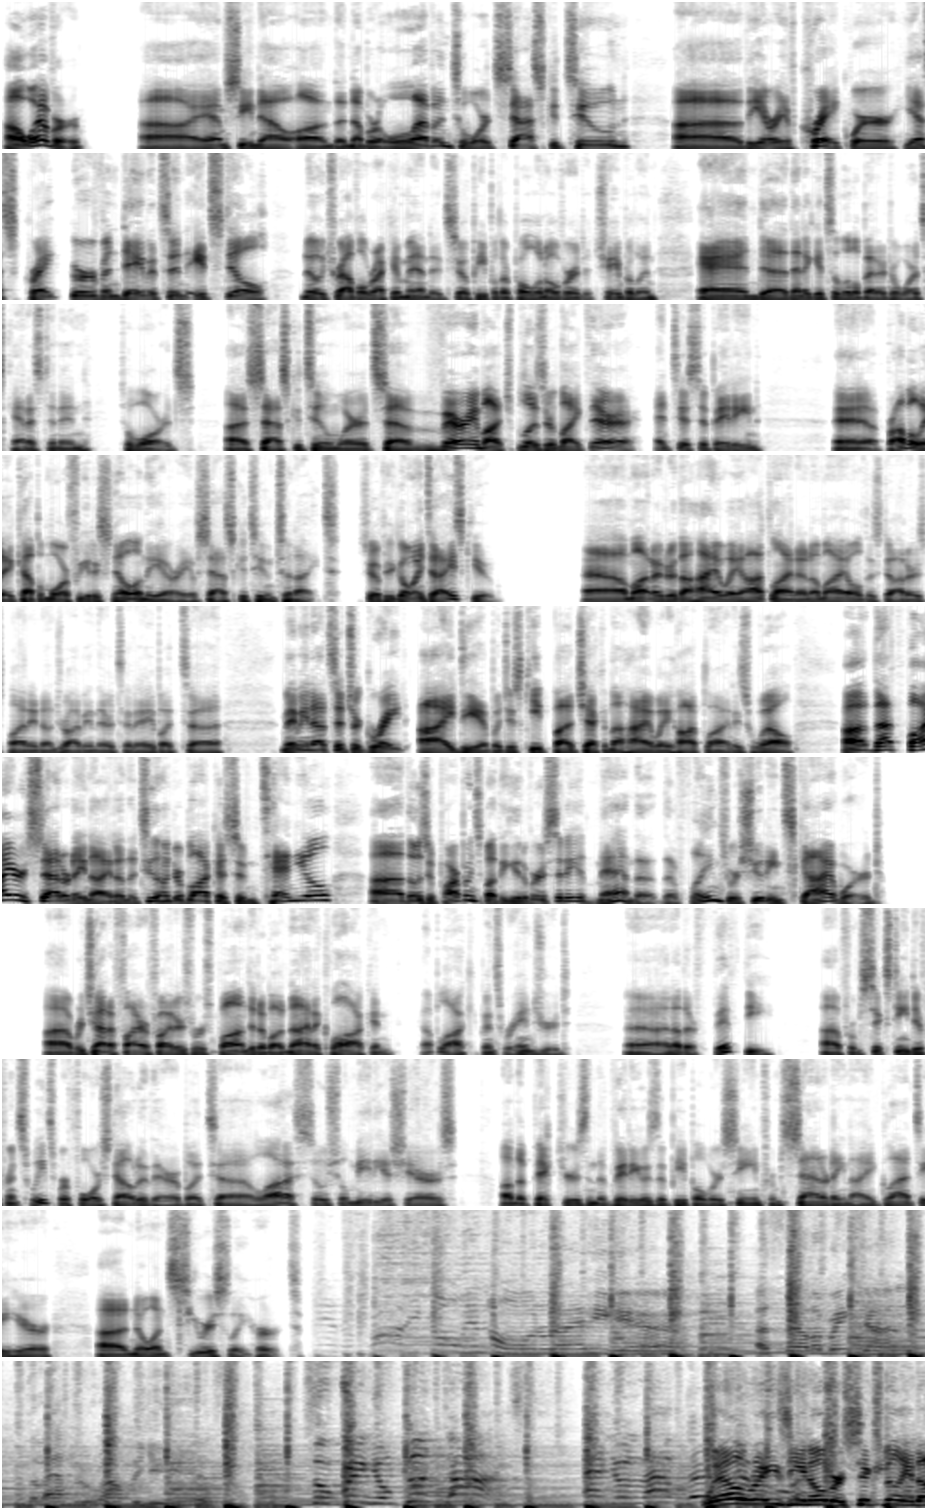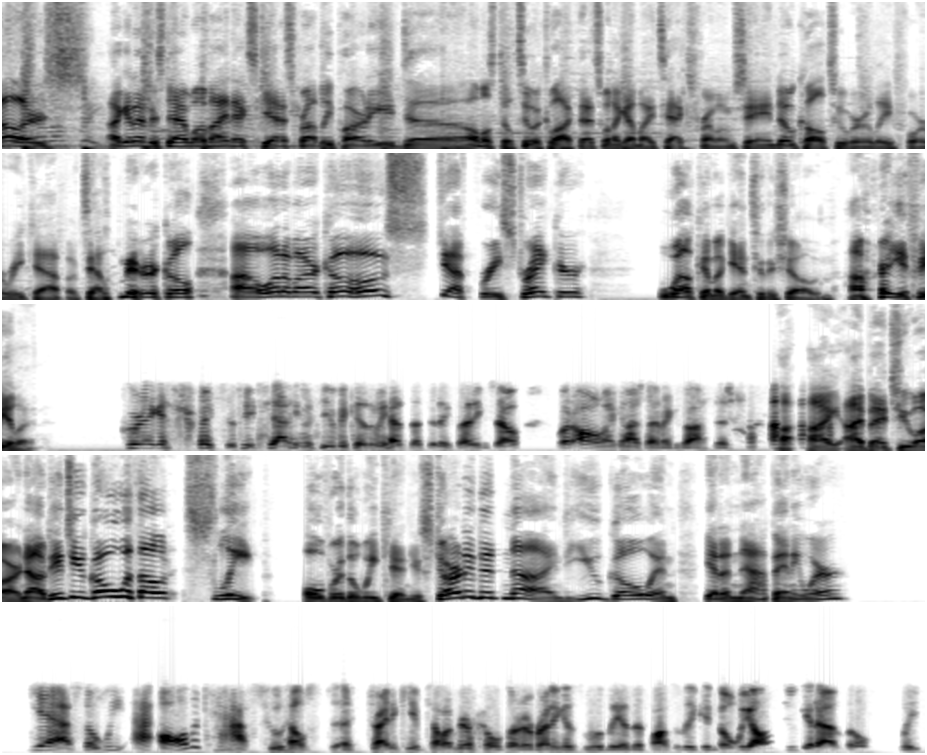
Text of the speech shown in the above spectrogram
However, I am seeing now on the number 11 towards Saskatoon, uh, the area of Craik, where, yes, Craik, Girvan, Davidson, it's still no travel recommended. So people are pulling over into Chamberlain. And uh, then it gets a little better towards Kenaston and towards uh, Saskatoon, where it's uh, very much blizzard like. They're anticipating uh, probably a couple more feet of snow in the area of Saskatoon tonight. So if you're going to Ice Cube, uh, monitor the highway hotline. I know my oldest daughter is planning on driving there today, but uh, maybe not such a great idea. But just keep uh, checking the highway hotline as well. Uh, that fire Saturday night on the 200 block of Centennial, uh, those apartments by the university, man, the, the flames were shooting skyward. Uh, Regina firefighters responded about nine o'clock, and a couple occupants were injured. Uh, another 50 uh, from 16 different suites were forced out of there. But uh, a lot of social media shares on the pictures and the videos that people were seeing from Saturday night. Glad to hear uh, no one seriously hurt. Well, raising over $6 million. I can understand why my next guest probably partied uh, almost till 2 o'clock. That's when I got my text from him saying, don't call too early for a recap of Telemiracle. Uh, one of our co hosts, Jeffery Straker. Welcome again to the show. How are you feeling? Greg, it's great to be chatting with you because we had such an exciting show. But oh my gosh, I'm exhausted. I, I bet you are. Now, did you go without sleep over the weekend? You started at 9. Do you go and get a nap anywhere? yeah, so we all the cast who helps uh, try to keep Telemiracle sort of running as smoothly as it possibly can go. We all do get a little sleep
